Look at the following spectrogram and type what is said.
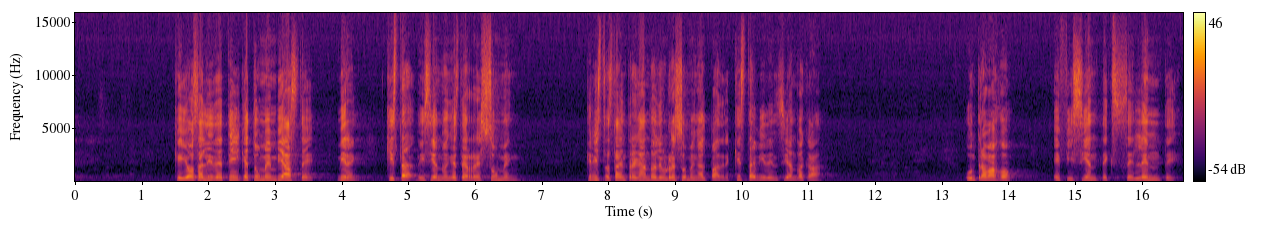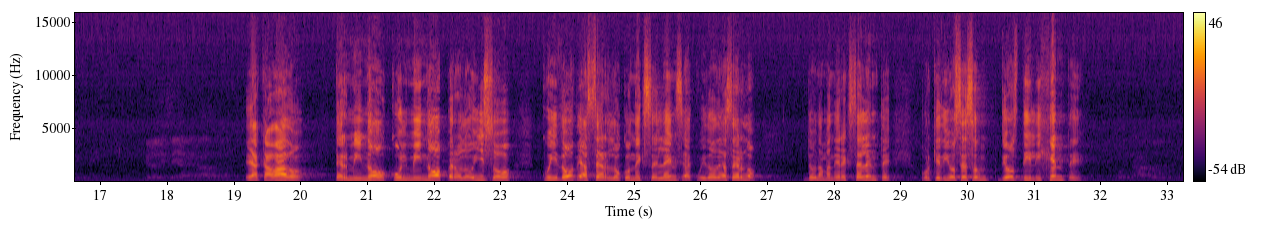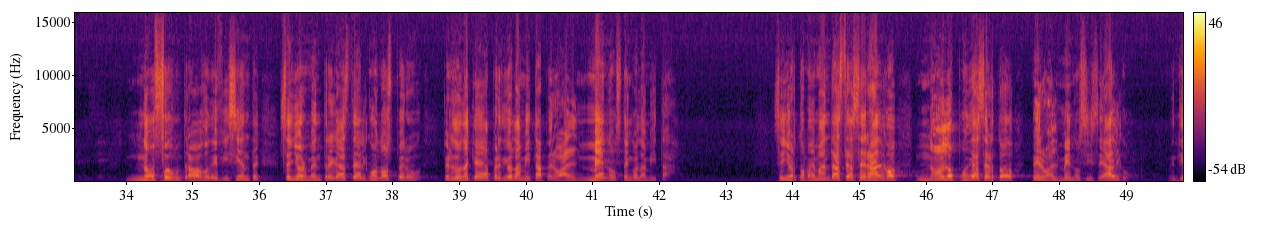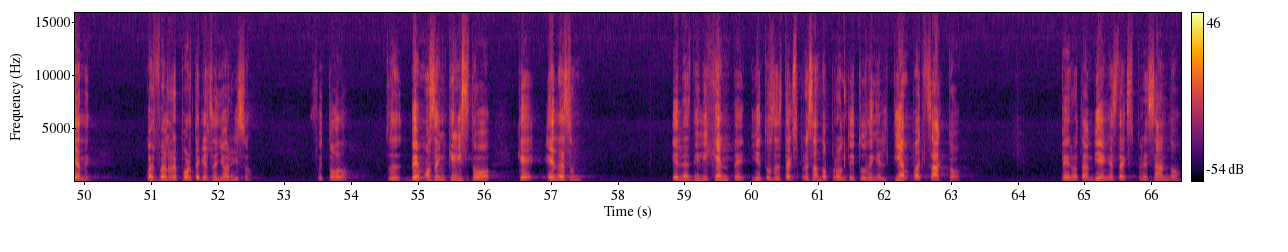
Que yo salí de ti, que tú me enviaste. Miren, ¿qué está diciendo en este resumen? Cristo está entregándole un resumen al Padre. ¿Qué está evidenciando acá? Un trabajo eficiente, excelente. He acabado, terminó, culminó, pero lo hizo, cuidó de hacerlo con excelencia, cuidó de hacerlo de una manera excelente, porque Dios es un Dios diligente. No fue un trabajo deficiente. Señor, me entregaste algunos, pero perdona que haya perdido la mitad, pero al menos tengo la mitad. Señor, tú me mandaste a hacer algo, no lo pude hacer todo, pero al menos hice algo. ¿Me entienden? ¿Cuál fue el reporte que el Señor hizo? ¿Fue todo? Entonces, vemos en Cristo que Él es un, Él es diligente y entonces está expresando prontitud en el tiempo exacto, pero también está expresando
